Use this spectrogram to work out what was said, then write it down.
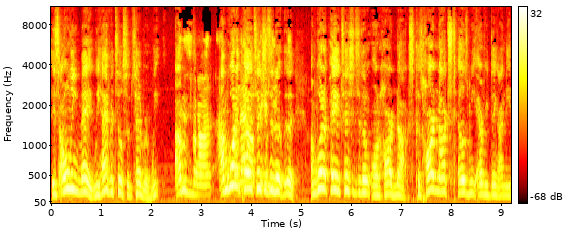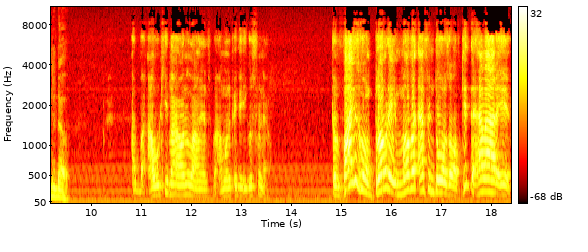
it's only May. We have until September. We I'm it's fine. I'm going to pay attention to the. Look, I'm going to pay attention to them on Hard Knocks because Hard Knocks tells me everything I need to know. I, but I will keep my eye on the Lions, but I'm going to pick the Eagles for now. The Vikings are going to blow their mother effing doors off. Get the hell out of here.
